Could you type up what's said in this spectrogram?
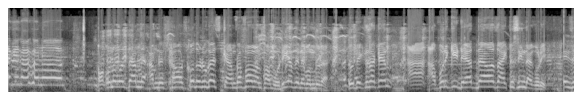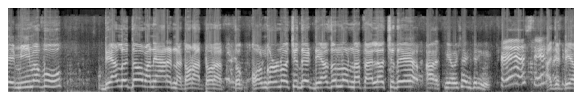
আগে কখনো কখনো বলতে আপনি আপনার সাহস কত ঢুকাইছে পাবো ঠিক আছে না বন্ধুরা? তো দেখতে থাকেন আপুরে কি ডেয়ার দেওয়া যায় একটু চিন্তা করি। এই যে মিম আপু দেয়াল লইতো মানে আরে না ডরাত ডরাত। তো অন ঘটনা হচ্ছে যে দেয়ার জন্য না তাহলে হচ্ছে যে টিয়া আনছেন নি হ্যাঁ আচ্ছা টিয়া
